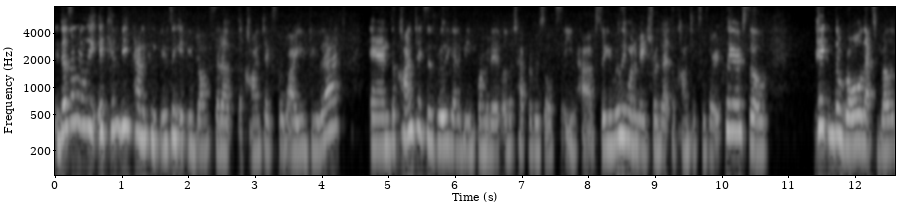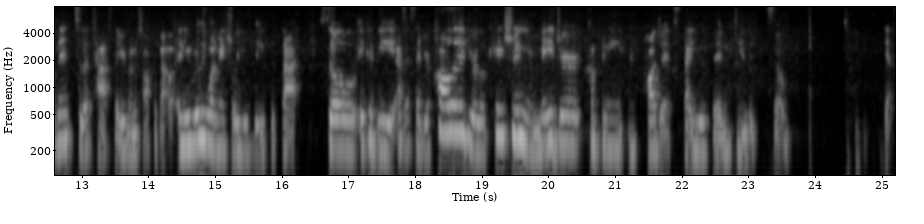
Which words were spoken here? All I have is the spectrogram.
it doesn't really, it can be kind of confusing if you don't set up the context for why you do that. And the context is really gonna be informative of the type of results that you have. So you really wanna make sure that the context is very clear. So pick the role that's relevant to the task that you're gonna talk about. And you really wanna make sure you lead with that. So it could be, as I said, your college, your location, your major, company, and projects that you've been handed. So yes.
